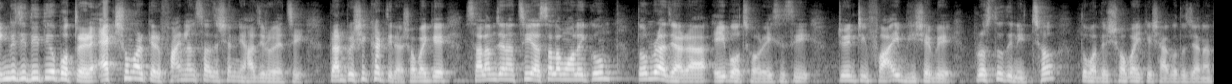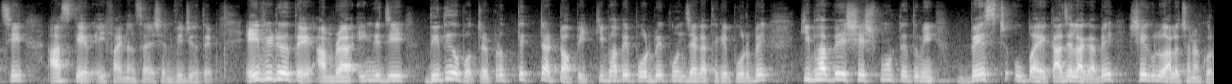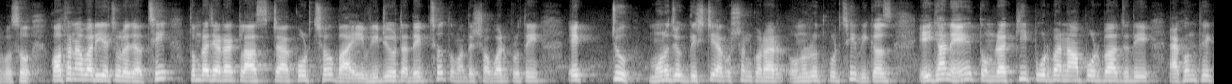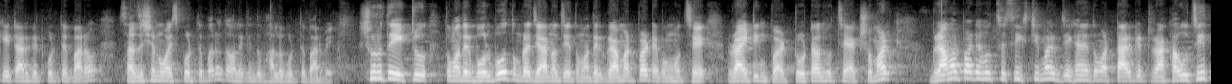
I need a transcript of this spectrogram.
ইংরেজি দ্বিতীয় পত্রের একশো মার্কের ফাইনাল সাজেশন নিয়ে হাজির হয়েছি। প্রাণপ্রিয় শিক্ষার্থীরা, সবাইকে সালাম জানাচ্ছি। আসসালামু আলাইকুম। তোমরা যারা এই বছর এইসিসি টোয়েন্টি ফাইভ হিসেবে প্রস্তুতি নিচ্ছ। তোমাদের সবাইকে স্বাগত জানাচ্ছি আজকের এই ফাইনাল সাজেশন ভিডিওতে। এই ভিডিওতে আমরা ইংরেজি দ্বিতীয় পত্রের প্রত্যেকটা টপিক কীভাবে পড়বে, কোন জায়গা থেকে পড়বে, কীভাবে শেষ মুহূর্তে তুমি বেস্ট উপায়ে কাজে লাগাবে, সেগুলো আলোচনা করব। সো কথা না বাড়িয়ে চলে যাচ্ছি। তোমরা যারা ক্লাসটা করছ বা এই ভিডিওটা দেখছ, তোমাদের সবার প্রতি একটু মনোযোগ, দৃষ্টি আকর্ষণ করার অনুরোধ করছি। বিকজ এইখানে তোমরা কি পড়বা, না পড়বা যদি এখন থেকে টার্গেট করতে পারো সাজেশন ওয়াইজ পড়তে পারো, তাহলে কিন্তু ভালো করতে পারবে। শুরুতে একটু তোমাদের বলব, তোমরা জানো যে তোমাদের গ্রামার পার্ট এবং হচ্ছে রাইটিং পার্ট টোটাল হচ্ছে একশো মার্ক গ্রামার পার্টে হচ্ছে সিক্সটি মার্ক যেখানে তোমার টার্গেট রাখা উচিত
